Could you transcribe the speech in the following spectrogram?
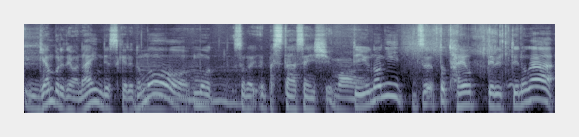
ギャンブルではないんですけれども、うん。もうそのやっぱスター選手っていうのにずっと頼ってるっていうのが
